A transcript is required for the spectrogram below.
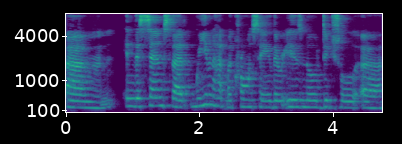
Um, in the sense that we even had Macron saying there is no digital uh,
